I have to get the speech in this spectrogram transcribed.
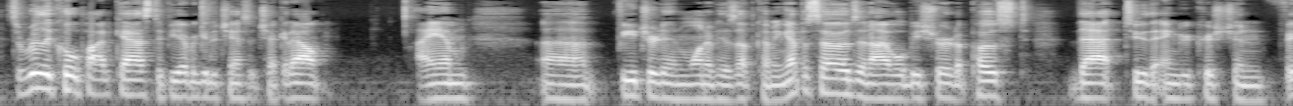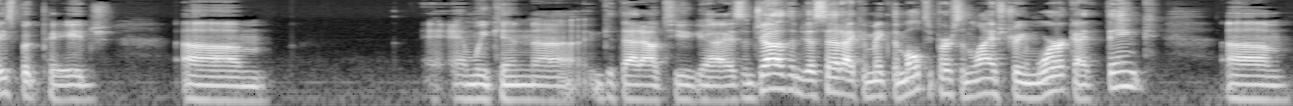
it's a really cool podcast if you ever get a chance to check it out i am uh, featured in one of his upcoming episodes, and I will be sure to post that to the Angry Christian Facebook page. Um, and we can uh, get that out to you guys. And Jonathan just said I can make the multi-person live stream work. I think. Um,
